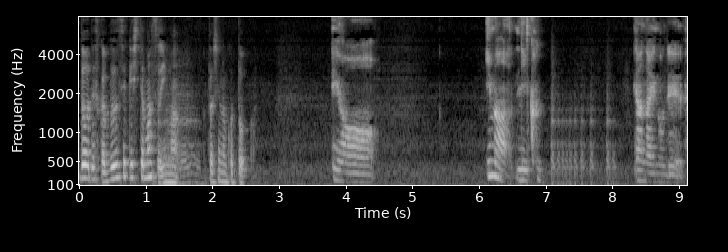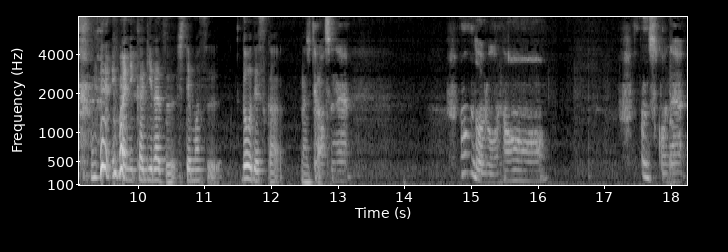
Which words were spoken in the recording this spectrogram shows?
どうですか？分析してます？今、私のこと。いやー、今にか、いらないので、今に限らずしてます？どうですか？なんか。してますね。なんだろうななんですかね。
